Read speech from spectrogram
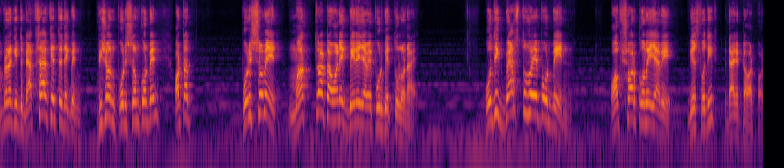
আপনারা কিন্তু ব্যবসার ক্ষেত্রে দেখবেন ভীষণ পরিশ্রম করবেন, অর্থাৎ পরিশ্রমের মাত্রাটা অনেক বেড়ে যাবে পূর্বের তুলনায়। অধিক ব্যস্ত হয়ে পড়বেন। অবসর কমে যাবে বৃহস্পতির ডাইরেক্ট হওয়ার পর।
